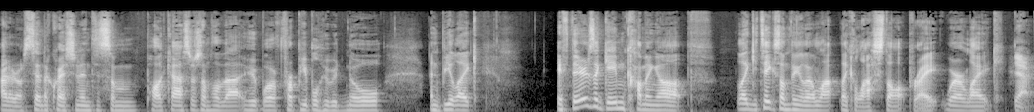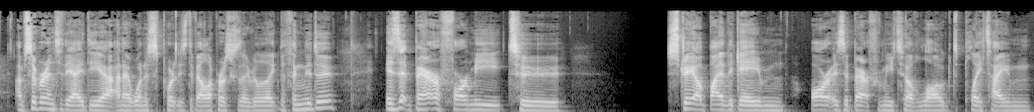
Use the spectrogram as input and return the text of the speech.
i don't know send a question into some podcast or something like that who, or for people who would know and be like if there's a game coming up like you take something like a, la- like last stop right where like yeah. i'm super into the idea and i want to support these developers because i really like the thing they do is it better for me to straight up buy the game or is it better for me to have logged playtime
